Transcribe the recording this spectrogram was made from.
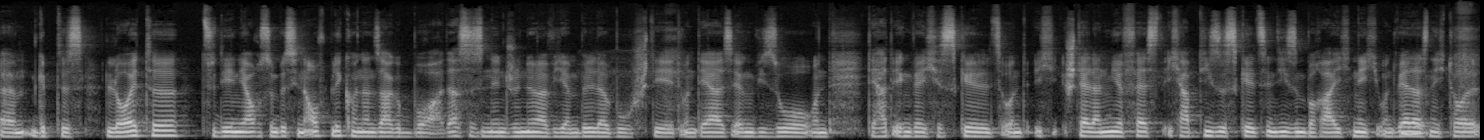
ähm, gibt es Leute, zu denen ich auch so ein bisschen aufblicke und dann sage, boah, das ist ein Ingenieur, wie er im Bilderbuch steht und der ist irgendwie so und der hat irgendwelche Skills und ich stelle an mir fest, ich habe diese Skills in diesem Bereich nicht und wäre mhm. das nicht toll,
